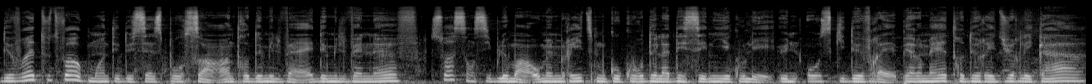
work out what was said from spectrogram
devrait toutefois augmenter de 16% entre 2020 et 2029, soit sensiblement au même rythme qu'au cours de la décennie écoulée. Une hausse qui devrait permettre de réduire l'écart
